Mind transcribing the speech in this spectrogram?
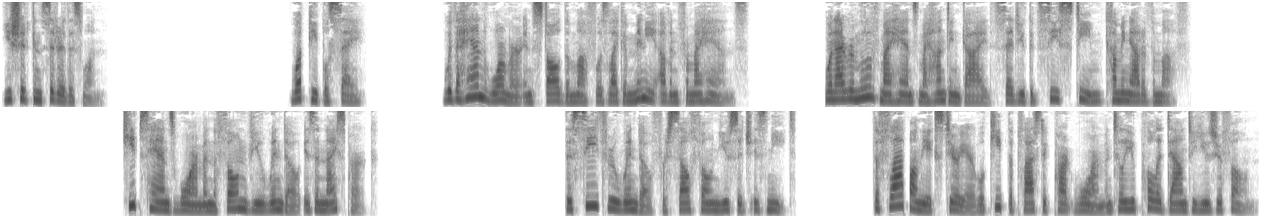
you should consider this one. What people say. With a hand warmer installed the muff was like a mini oven for my hands. When I removed my hands my hunting guide said you could see steam coming out of the muff. Keeps hands warm and the phone view window is a nice perk. The see-through window for cell phone usage is neat. The flap on the exterior will keep the plastic part warm until you pull it down to use your phone.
